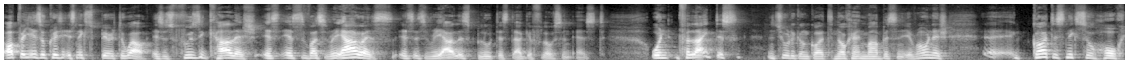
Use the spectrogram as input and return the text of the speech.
Opfer Jesu Christi ist nicht spirituell, es ist physikalisch, es ist was Reales, es ist reales Blut, das da geflossen ist. Und vielleicht ist, Entschuldigung Gott, noch einmal ein bisschen ironisch, äh, Gott ist nicht so hoch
